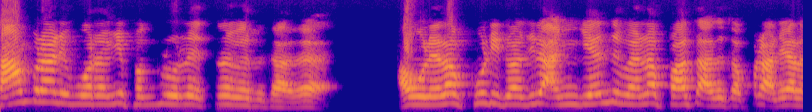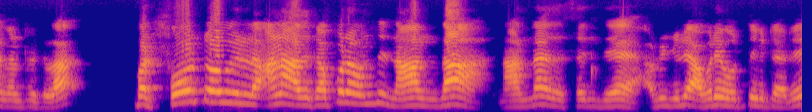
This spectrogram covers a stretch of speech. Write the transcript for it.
சாம்பிராணி போகிறவங்க பெங்களூரில் எத்தனை பேர் இருக்காங்க? அவங்களெல்லாம் கூட்டிகிட்டு வந்து சொல்லி அங்கேருந்து வேணால் பார்த்து அதுக்கப்புறம் அடையாளம் கண்டுருக்கலாம். பட் ஃபோட்டோவும் இல்லை. ஆனால் அதுக்கப்புறம் வந்து நான் தான் நான் தான் இதை செஞ்சேன் அப்படின்னு சொல்லி அவரே ஒத்துக்கிட்டாரு.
